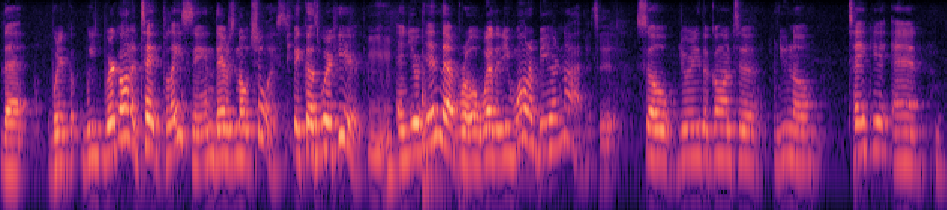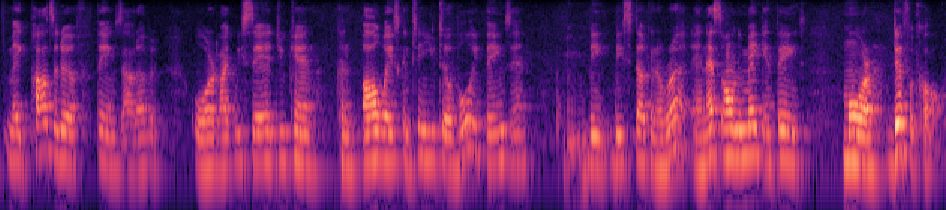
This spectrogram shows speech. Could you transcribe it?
that we're we, we're going to take place in. There's no choice because we're here. Mm-hmm. And you're in that role whether you want to be or not. That's it. so you're either going to you know take it and make positive things out of it or like we said you can can always continue to avoid things and be be stuck in a rut, and that's only making things more difficult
